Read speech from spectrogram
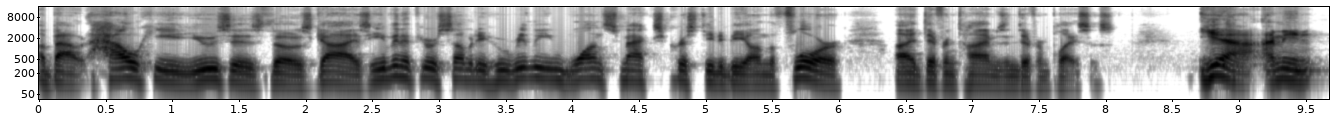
about how he uses those guys, even if you're somebody who really wants Max Christie to be on the floor uh, at different times in different places. Yeah, I mean,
